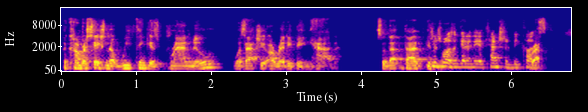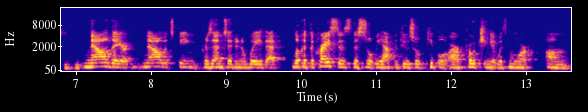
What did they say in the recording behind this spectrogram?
the conversation that we think is brand new was actually already being had. So that that it just wasn't getting the attention because right. Now they are now it's being presented in a way that look at the crisis. This is what we have to do. So people are approaching it with more um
